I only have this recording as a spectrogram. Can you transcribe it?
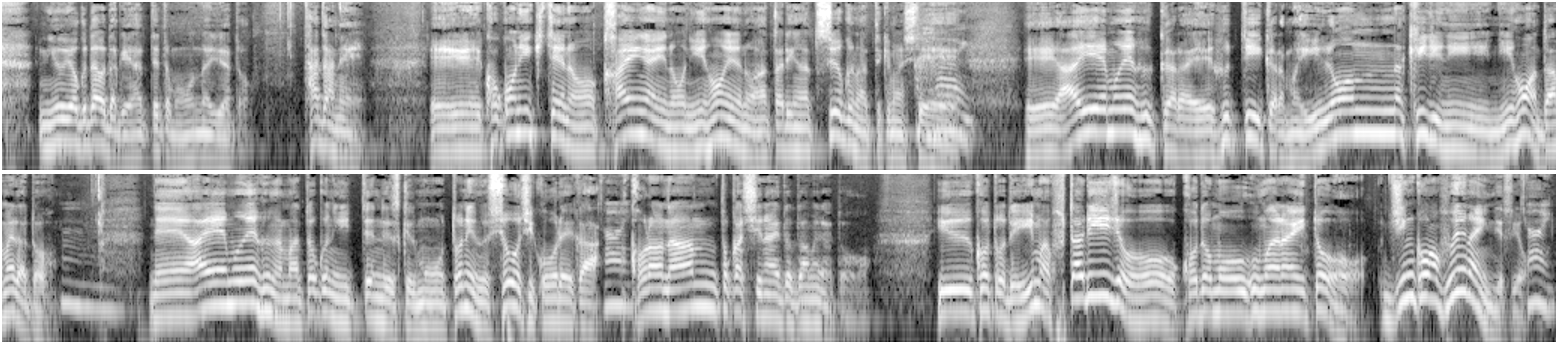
ニューヨークダウだけやってても同じだと。ただね、えー、ここに来ての海外の日本への当たりが強くなってきまして、はい、えー、IMF から FT から、まあ、いろんな記事に日本はダメだと。うんで、IMF がまあ特に言ってるんですけども、とにかく少子高齢化、はい、これはなんとかしないとダメだと。いうことで、今二人以上子供を産まないと人口が増えないんですよ。はい、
